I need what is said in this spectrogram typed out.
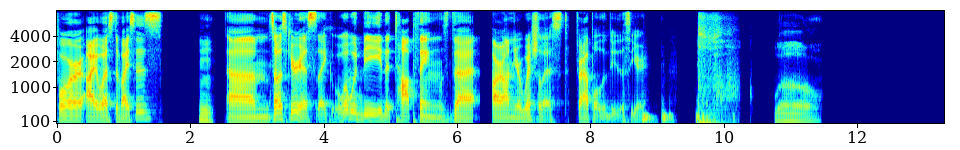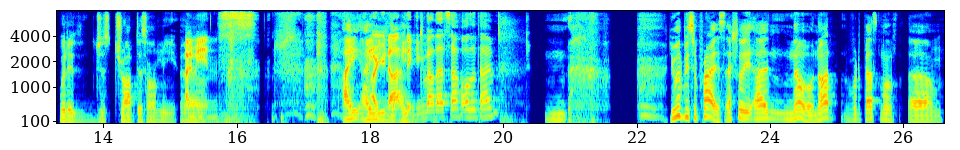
for iOS devices. Hmm. Um, so I was curious, like, what would be the top things that are on your wish list for Apple to do this year? Whoa. Way to just drop this on me. I Uh, mean, I, I are you not I- thinking about that stuff all the time? You would be surprised. Actually, uh, no, not for the past month. Um,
